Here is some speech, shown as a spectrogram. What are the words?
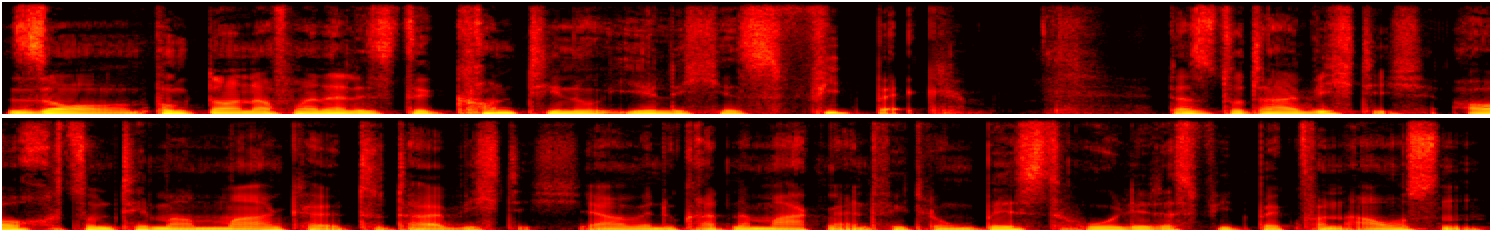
so, Punkt 9 auf meiner Liste, kontinuierliches Feedback. Das ist total wichtig. Auch zum Thema Marke total wichtig. Ja, wenn du gerade in der Markenentwicklung bist, hol dir das Feedback von außen.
